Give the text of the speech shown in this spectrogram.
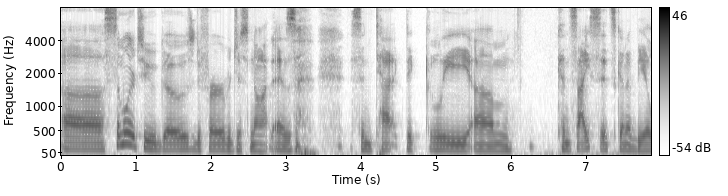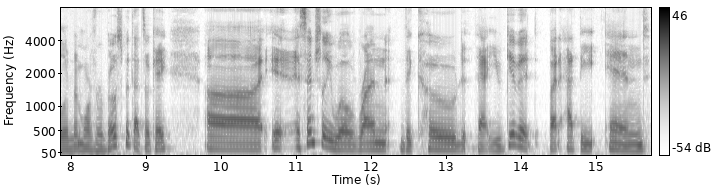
Uh, similar to Go's defer, but just not as syntactically um, concise. It's going to be a little bit more verbose, but that's okay. Uh, it essentially will run the code that you give it, but at the end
